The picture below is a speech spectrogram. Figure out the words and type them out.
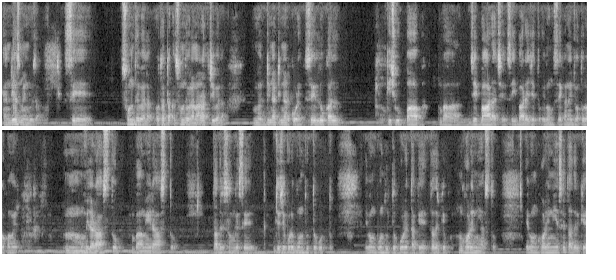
অ্যান্ড্রিয়াস মেন্ডোজা, সে সন্ধেবেলা, অর্থাৎ সন্ধেবেলা না, রাত্রিবেলা ডিনার টিনার করে, সে লোকাল কিছু পাব বা যে বার আছে, সেই বারে যেত এবং সেখানে যত রকমের মহিলারা আসতো বা মেয়েরা আসতো, তাদের সঙ্গে সে যেচে পড়ে বন্ধুত্ব করতো এবং বন্ধুত্ব করে তাকে, তাদেরকে ঘরে নিয়ে আসতো এবং ঘরে নিয়ে এসে তাদেরকে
